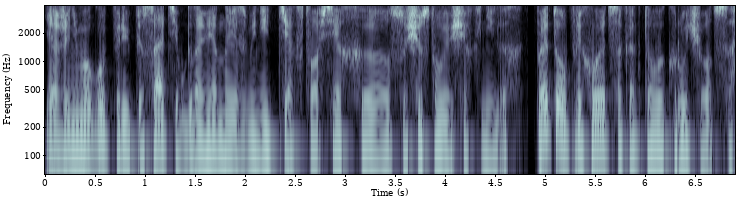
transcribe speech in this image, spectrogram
Я же не могу переписать и мгновенно изменить текст во всех э, существующих книгах. Поэтому приходится как-то выкручиваться.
